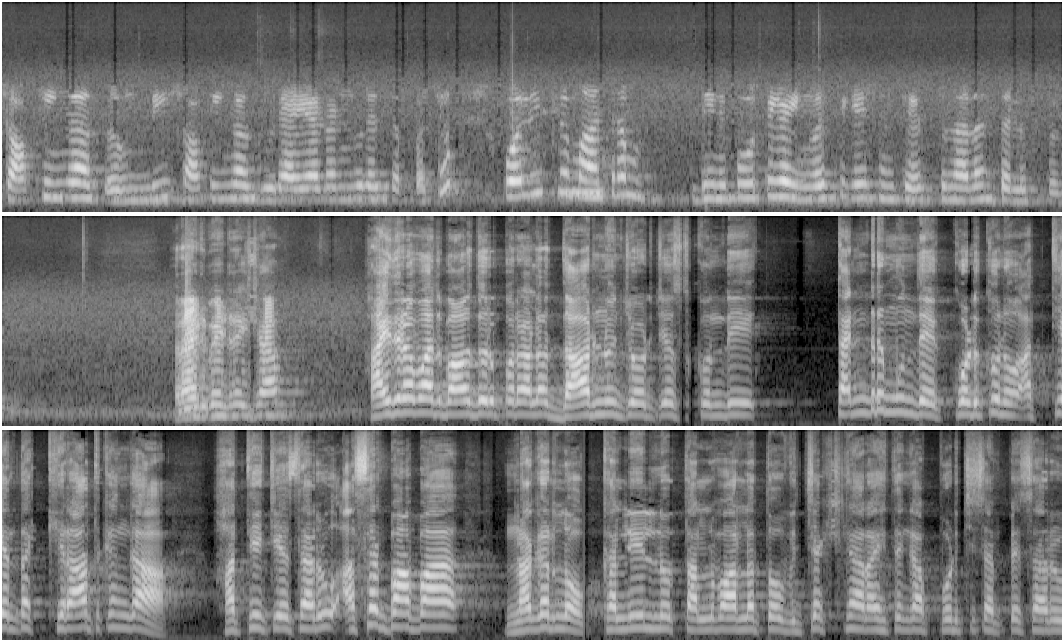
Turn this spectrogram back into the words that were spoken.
షాకింగ్గా ఉంది షాకింగ్గా గురయ్యాడని కూడా చెప్పొచ్చు. పోలీసులు మాత్రం దీని పూర్తిగా ఇన్వెస్టిగేషన్ చేస్తున్నారని తెలుస్తుంది. హైదరాబాద్ బహదూర్పురాలో దారుణం చోటు చేసుకుంది. తండ్రి ముందే కొడుకును అత్యంత కిరాతకంగా హత్య చేశారు. అసద్ బాబా నగర్లో ఖలీల్ను తల్వార్లతో విచక్షణారహితంగా పొడిచి చంపేశారు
